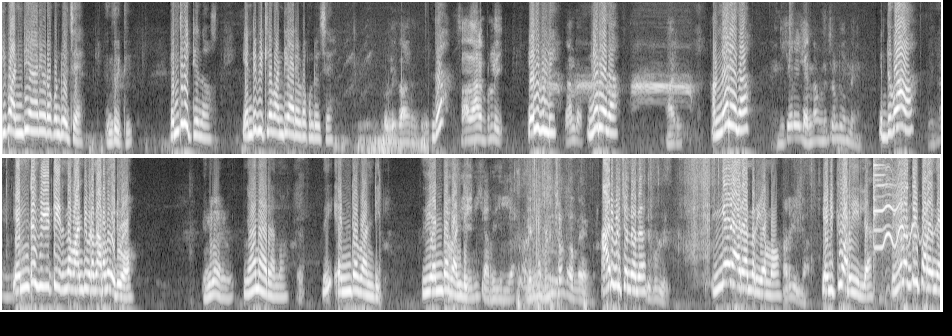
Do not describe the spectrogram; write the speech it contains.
ഈ വണ്ടി ആരെവിടെ കൊണ്ടുവച്ചേ? എന്ത് പറ്റി? എന്ത് പറ്റിയെന്നോ? എന്റെ വീട്ടിലെ വണ്ടി ആരെവിടെ കൊണ്ടുവച്ചേ? സാധാരണ പുള്ളി. ഏത് പുള്ളി? അങ്ങേരേതാ? എനിക്കറിയില്ല എന്നെ വിളിച്ചോണ്ട് വന്നേ. ഇതുവാ എന്റെ വീട്ടിൽ ഇരുന്ന വണ്ടി ഇവിടെ നടന്നു വരുവോ? ഞാൻ ആരാന്നോ ഇത് എന്റെ വണ്ടി. ഇത് എന്റെ വണ്ടി. എനിക്കറിയില്ല. എന്നെ വിളിച്ചോണ്ട് വന്നേ. ആര് വിളിച്ചോണ്ട് വന്ന്? ഇങ്ങനെ ആരാന്നറിയാമോ അറിയില്ല. എനിക്കും അറിയില്ല. നിങ്ങൾ ഈ പറയുന്നേ?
